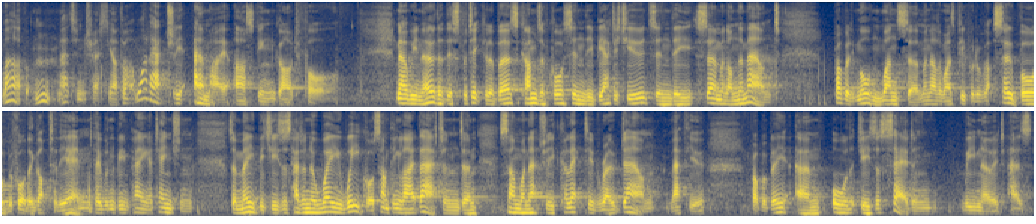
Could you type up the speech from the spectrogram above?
Well, hmm, that's interesting. I thought, what actually am I asking God for? Now, we know that this particular verse comes, of course, in the Beatitudes, in the Sermon on the Mount. Probably more than one sermon, otherwise, people would have got so bored before they got to the end, they wouldn't have been paying attention. So maybe Jesus had an away week or something like that, and um, someone actually collected, wrote down, Matthew probably, um, all that Jesus said, and we know it as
